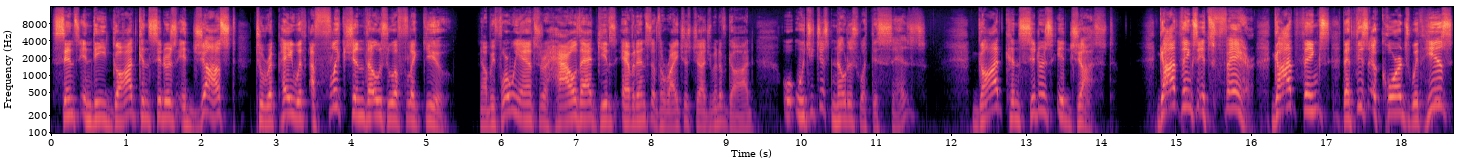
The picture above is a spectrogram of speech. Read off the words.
Since indeed God considers it just to repay with affliction those who afflict you. Now, before we answer how that gives evidence of the righteous judgment of God, would you just notice what this says? God considers it just God thinks it's fair. God thinks that this accords with His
